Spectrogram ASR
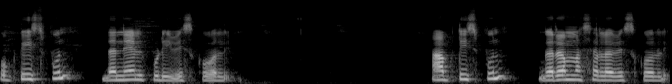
ఒక టీ స్పూన్ ధనియాల పొడి వేసుకోవాలి. హాఫ్ టీ స్పూన్ గరం మసాలా వేసుకోవాలి.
